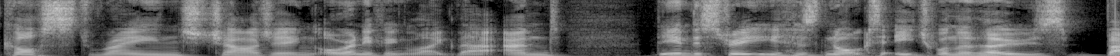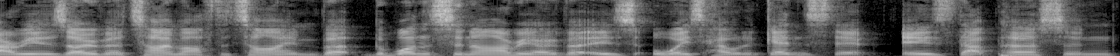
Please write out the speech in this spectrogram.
cost, range, charging, or anything like that. And the industry has knocked each one of those barriers over time after time, but the one scenario that is always held against it is that person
